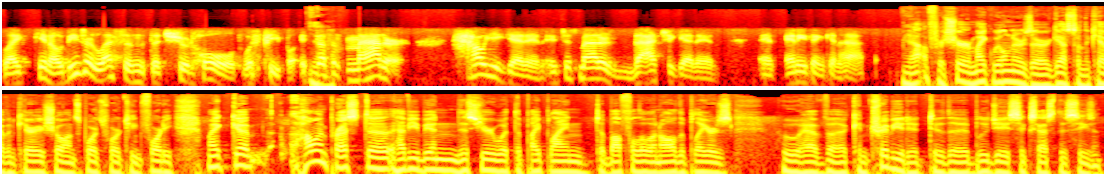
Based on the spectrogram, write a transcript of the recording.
Like, you know, these are lessons that should hold with people. It yeah. doesn't matter how you get in. It just matters that you get in, and anything can happen. Yeah, for sure. Mike Wilner is our guest on the Kevin Karius Show on Sports 1440. Mike, um, how impressed uh, have you been this year with the pipeline to Buffalo and all the players who have uh, contributed to the Blue Jays' success this season?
